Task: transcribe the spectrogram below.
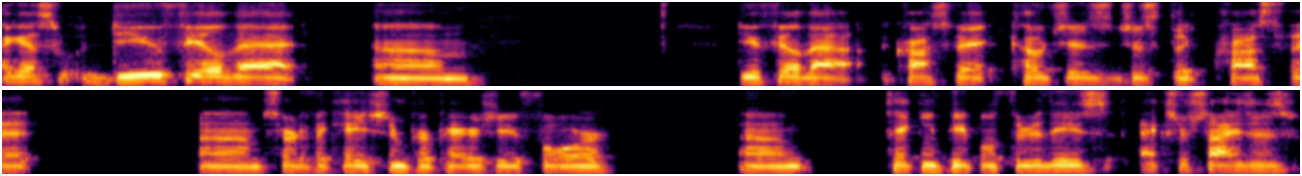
i guess do you feel that um, do you feel that crossfit coaches just the crossfit um, certification prepares you for um, taking people through these exercises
